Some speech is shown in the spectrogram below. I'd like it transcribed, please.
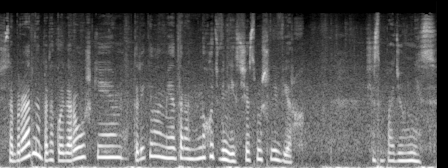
Сейчас обратно по такой дорожке 3 километра. Ну, хоть вниз. Сейчас мы шли вверх. Сейчас мы пойдем вниз.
